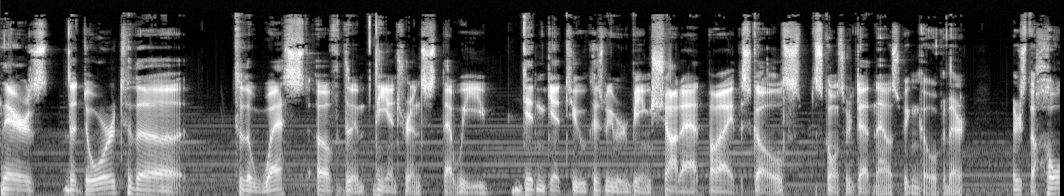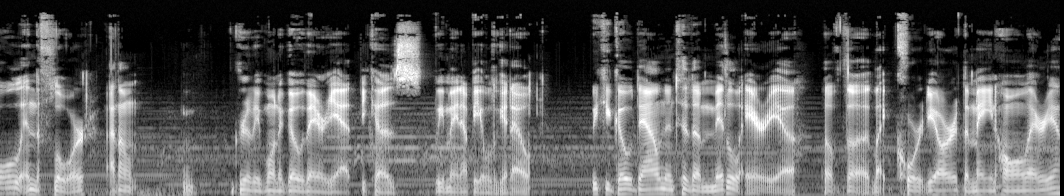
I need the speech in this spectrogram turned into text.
There's the door to the to the west of the the entrance that we didn't get to because we were being shot at by the skulls. The skulls are dead now, so we can go over there. There's the hole in the floor. I don't really want to go there yet because we may not be able to get out we could go down into the middle area of the like courtyard, the main hall area.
